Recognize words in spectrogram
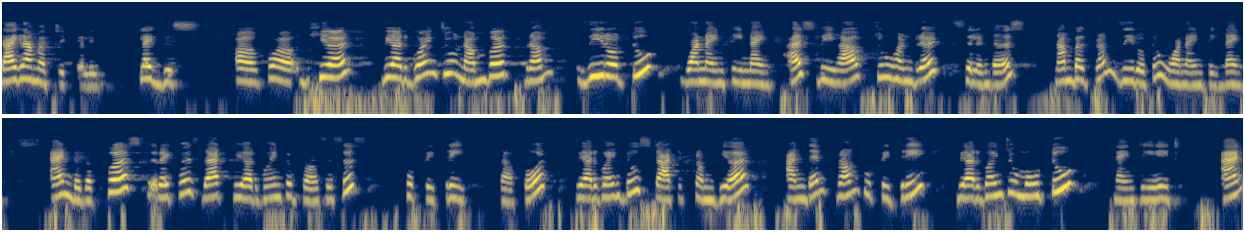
diagrammatically like this. Uh, for here, we are going to number from 0 to 199 as we have 200 cylinders numbered from 0 to 199 and the first request that we are going to process is 53 therefore we are going to start it from here and then from 53 we are going to move to 98 and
